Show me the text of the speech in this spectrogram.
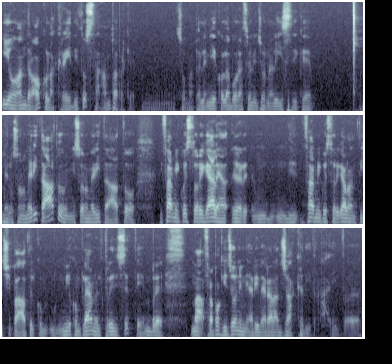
Io andrò con l'accredito stampa perché insomma, per le mie collaborazioni giornalistiche me lo sono meritato, mi sono meritato di farmi questo, regalo, eh, farmi questo regalo anticipato, il, il, mio compleanno è il 13 settembre, ma fra pochi giorni mi arriverà la giacca di Drive.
